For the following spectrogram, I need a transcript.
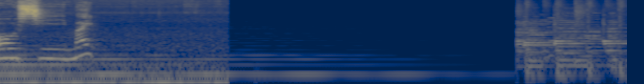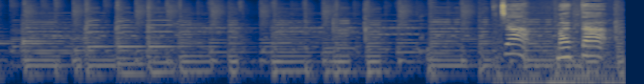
おしまい。じゃあまた。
